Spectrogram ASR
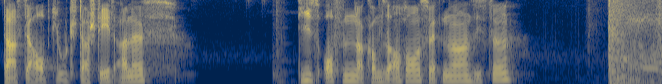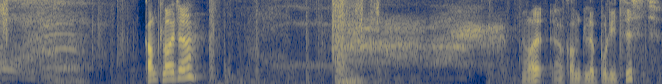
Da ist der Hauptloot. Da steht alles. Die ist offen, da kommen sie auch raus, wetten wir, siehst du? Kommt, Leute. Jawohl, da kommt der Polizist.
